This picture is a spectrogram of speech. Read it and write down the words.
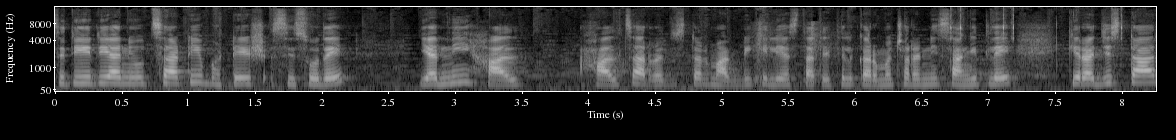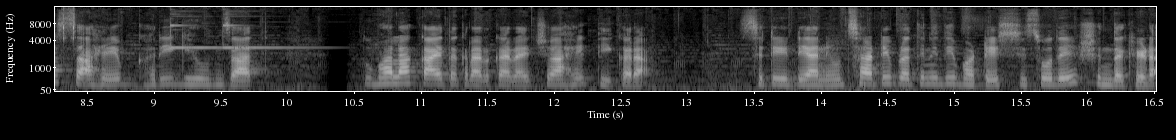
सिटी इंडिया न्यूजसाठी भटेश सिसोदे यांनी हाल हालचाल रजिस्टर मागणी केली असता तेथील कर्मचाऱ्यांनी सांगितले की रजिस्ट्रार साहेब घरी घेऊन जात तुम्हाला काय तक्रार करायची आहे ती करा. सिटी इंडिया न्यूजसाठी प्रतिनिधी भटेश सिसोदे शिंदखेडा.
